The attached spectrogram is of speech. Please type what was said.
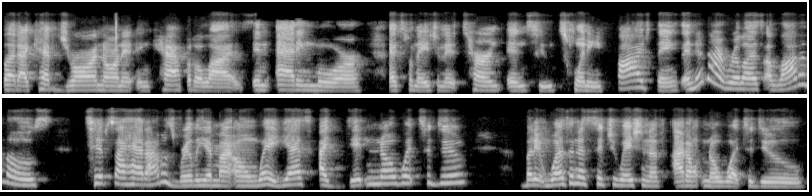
But I kept drawing on it and capitalized and adding more explanation. It turned into 25 things. And then I realized a lot of those tips I had, I was really in my own way. Yes, I didn't know what to do, but it wasn't a situation of I don't know what to do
